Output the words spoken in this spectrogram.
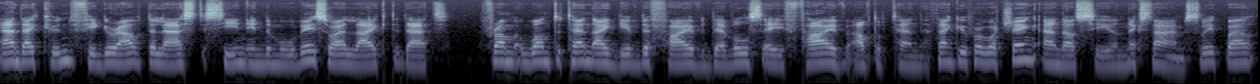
and I couldn't figure out the last scene in the movie, so I liked that. From 1 to 10, I give The Five Devils a 5 out of 10. Thank you for watching, and I'll see you next time. Sleep well.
